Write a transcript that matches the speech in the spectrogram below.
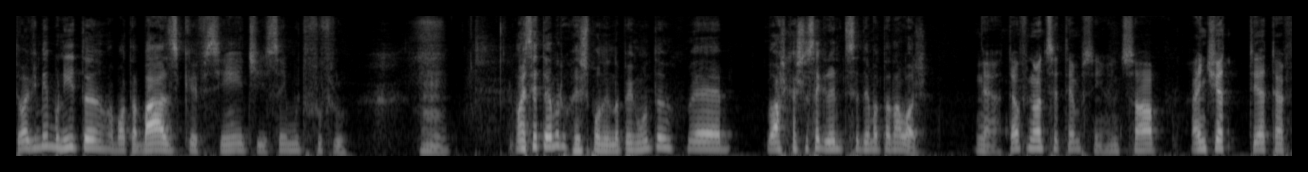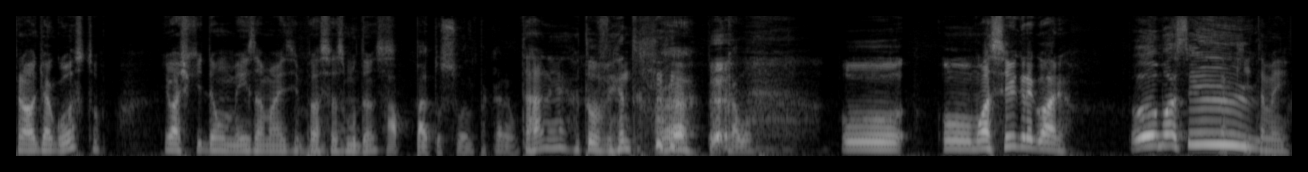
Então vai vir bem bonita, uma bota básica, eficiente, sem muito frufru. Hum. Mas setembro, respondendo a pergunta, é, eu acho que a chance é grande de setembro estar na loja. É, até o final de setembro, sim. A gente só. A gente ia ter até o final de agosto. Eu acho que deu um mês a mais Uhum. para essas mudanças. Rapaz, eu tô suando pra caramba. Tá, né? Eu tô vendo. Ah, tô calor. O, O Moacir Gregório. Ô, Moacir! Aqui também.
